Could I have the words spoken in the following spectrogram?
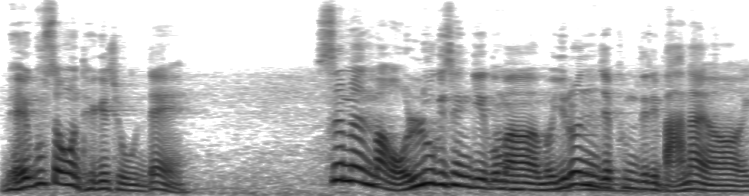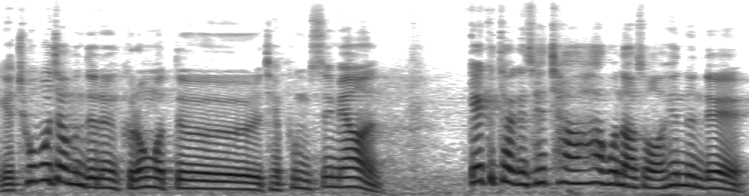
내구성은 되게 좋은데 쓰면 막 얼룩이 생기고 막 뭐 이런 음. 제품들이 많아요. 이게 초보자분들은 그런 것들 제품 쓰면 깨끗하게 세차하고 나서 했는데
